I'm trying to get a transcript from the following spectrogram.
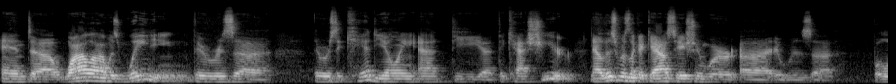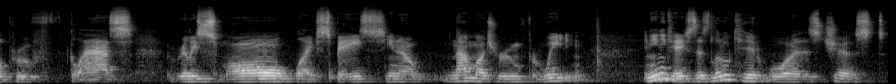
and uh, while I was waiting, there was a there was a kid yelling at the uh, the cashier. Now this was like a gas station where uh, it was uh, bulletproof glass, really small like space, you know, not much room for waiting. In any case, this little kid was just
